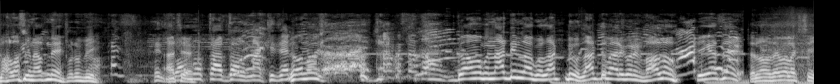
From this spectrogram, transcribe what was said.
ভালো আছেন আপনি? মুরব্বী? আচ্ছা। জনতা দল নাকি জানি? জন- তো আমাকে নাটিন লাগবো লাট্টু লাট্টু বাইরে করেন ভালো। ঠিক আছে। আমরা যাব লাগছি।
